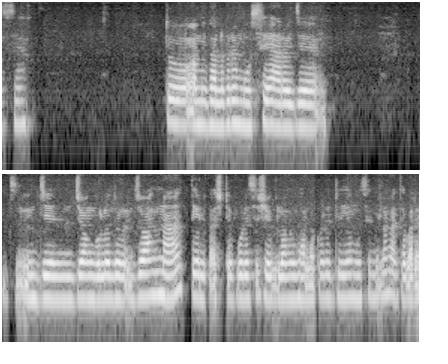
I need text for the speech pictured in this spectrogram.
আছে। তো আমি ভালো করে মুছে আর ওই যে যে জংগুলো জং না, তেল কাস্টে পড়েছে, সেগুলো আমি ভালো করে ধুয়ে মুছে নিলাম, একেবারে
